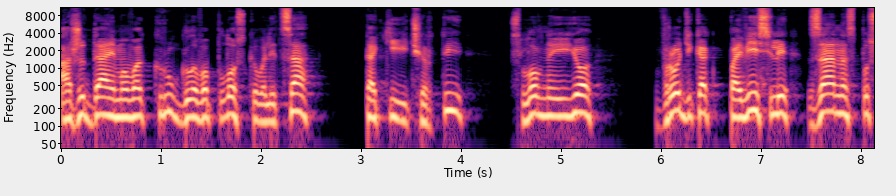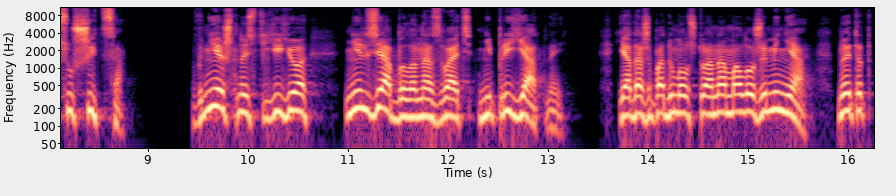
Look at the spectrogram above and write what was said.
ожидаемого круглого плоского лица такие черты, словно ее вроде как повесили за нос посушиться. Внешность ее нельзя было назвать неприятной. Я даже подумал, что она моложе меня, но этот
